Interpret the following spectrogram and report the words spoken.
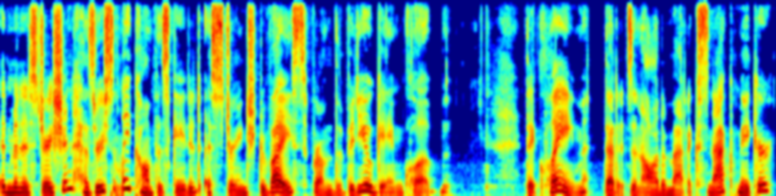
administration has recently confiscated a strange device from the video game club. They claim that it's an automatic snack maker,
